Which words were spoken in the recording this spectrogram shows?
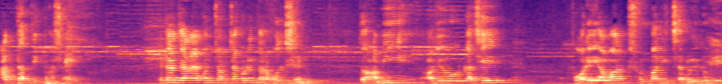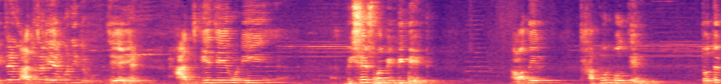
আধ্যাত্মিক ভাষায় এটা যারা এখন চর্চা করেন তারা বলছেন তো আমি অজয়বাবুর কাছে পরে আমার শুনবার ইচ্ছা রইল আজকে। যে আজকে যে উনি বিশেষভাবে বিবেক আমাদের ঠাকুর বলতেন, তোদের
